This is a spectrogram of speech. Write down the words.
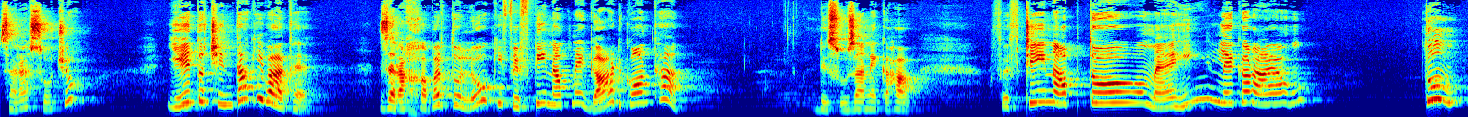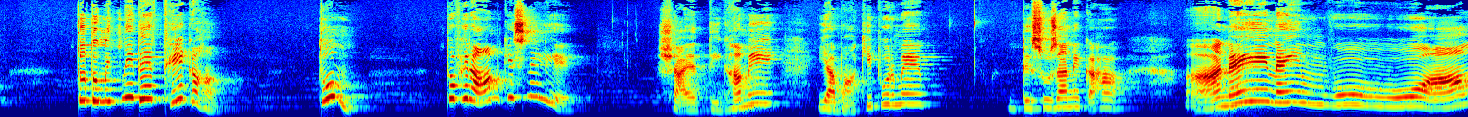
जरा सोचो, ये तो चिंता की बात है। जरा खबर तो लो कि फिफ्टीन अप में गार्ड कौन था? डिसूजा ने कहा फिफ्टीन अप तो मैं ही लेकर आया हूँ। तुम? तो तुम इतनी देर थे कहाँ? तुम? तो फिर आम किसने लिए? शायद दीघा में या बांकीपुर में? डिसूजा ने कहा आ, नहीं नहीं वो वो आम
